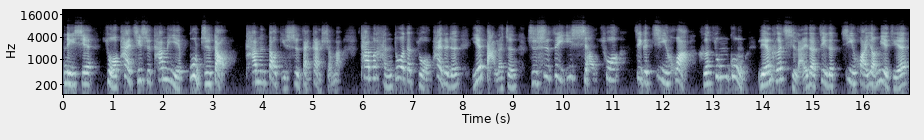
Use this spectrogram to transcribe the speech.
那些左派其实他们也不知道他们到底是在干什么。他们很多的左派的人也打了针，只是这一小撮这个计划和中共联合起来的这个计划要灭绝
